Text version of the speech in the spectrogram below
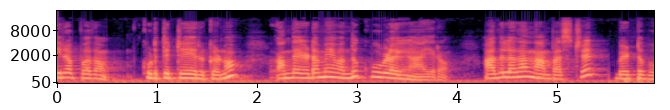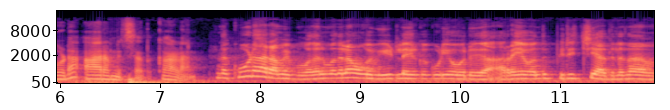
ஈரப்பதம் கொடுத்துட்டே இருக்கணும். அந்த இடமே வந்து கூலிங் ஆயிரும். அதில் தான் நான் ஃபஸ்ட்டு பெட்டு போட ஆரம்பித்தது காளான். இந்த கூடார அமைப்பு முதல் முதல்ல உங்கள் வீட்டில் இருக்கக்கூடிய ஒரு அறையை வந்து பிரித்து அதில் தான்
